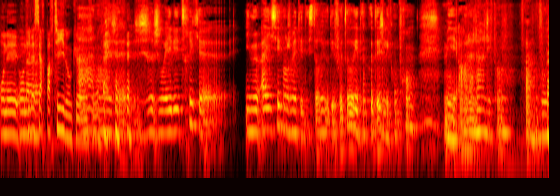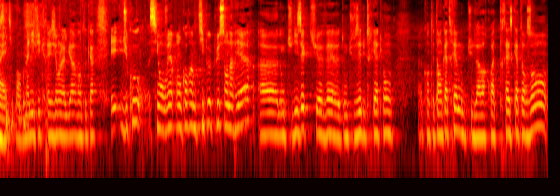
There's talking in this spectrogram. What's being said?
On est, on a. Puis là, c'est reparti, donc. Euh, ah non, je, je, voyais les trucs. Euh, ils me haïssaient quand je mettais des stories ou des photos, et d'un côté, je les comprends. Mais oh là là, les pauvres. Enfin, vous aussi, du coup. magnifique région, l'Algarve en tout cas. Et du coup, si on revient encore un petit peu plus en arrière, euh, donc tu disais que tu avais, donc tu faisais du triathlon euh, quand tu étais en quatrième, tu devais avoir quoi, 13-14 ans.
